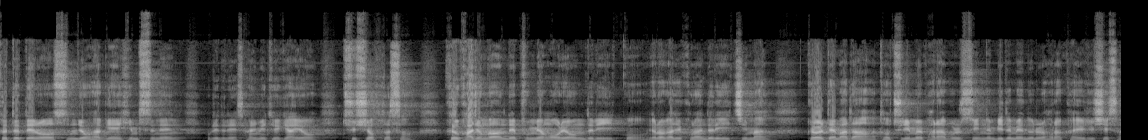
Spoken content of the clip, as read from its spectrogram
그 뜻대로 순종하기에 힘쓰는 우리들의 삶이 되게 하여 주시옵소서. 그 과정 가운데 분명 어려움들이 있고 여러 가지 고난들이 있지만 그럴 때마다 더 주님을 바라볼 수 있는 믿음의 눈을 허락하여 주시사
